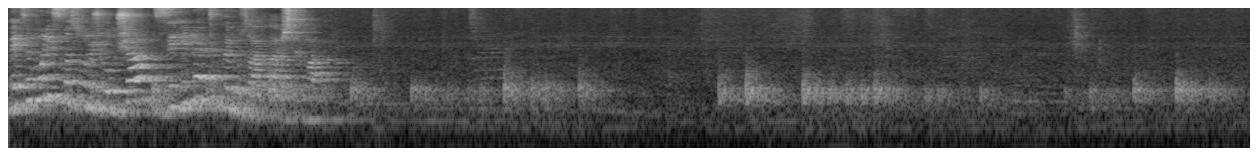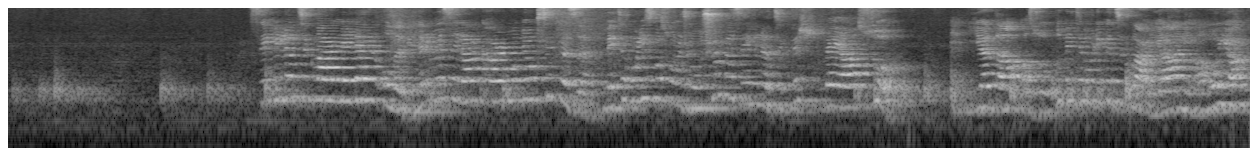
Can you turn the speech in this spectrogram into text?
metabolizma sonucu oluşan zehirli atıkları uzaklaştırmak. Zehirli atıklar neler olabilir? Mesela karbondioksit gazı metabolizma sonucu oluşur ve zehirli atıktır veya su ya da azotlu metabolik atıklar yani amonyak,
